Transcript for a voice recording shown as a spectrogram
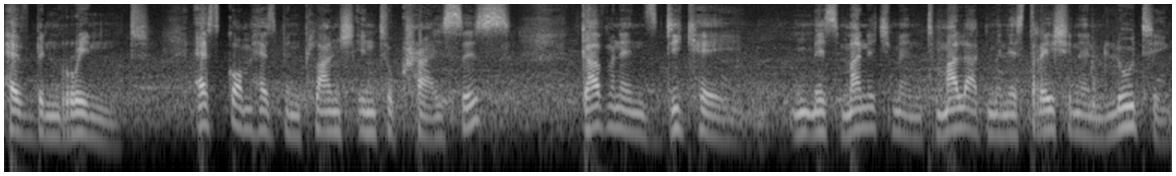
have been ruined. Eskom has been plunged into crisis, governance decay, mismanagement, maladministration, and looting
